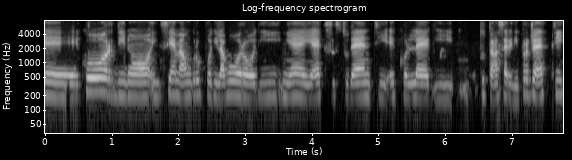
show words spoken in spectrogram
e coordino insieme a un gruppo di lavoro di miei ex studenti e colleghi tutta una serie di progetti,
